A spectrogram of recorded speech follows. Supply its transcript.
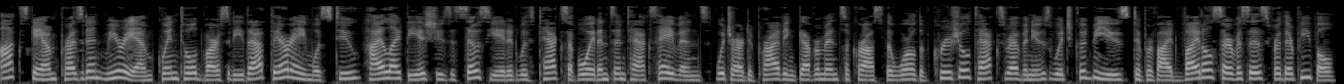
Oxcam President Miriam Quinn told Varsity that their aim was to highlight the issues associated with tax avoidance and tax havens, which are depriving governments across the world of crucial tax revenues which could be used to provide vital services for their people.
